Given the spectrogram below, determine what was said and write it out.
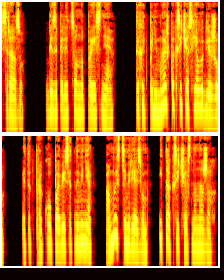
сразу. Безапелляционно проясняю. Ты хоть понимаешь, как сейчас я выгляжу? Этот прокол повесит на меня, а мы с Тимирязевым и так сейчас на ножах.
